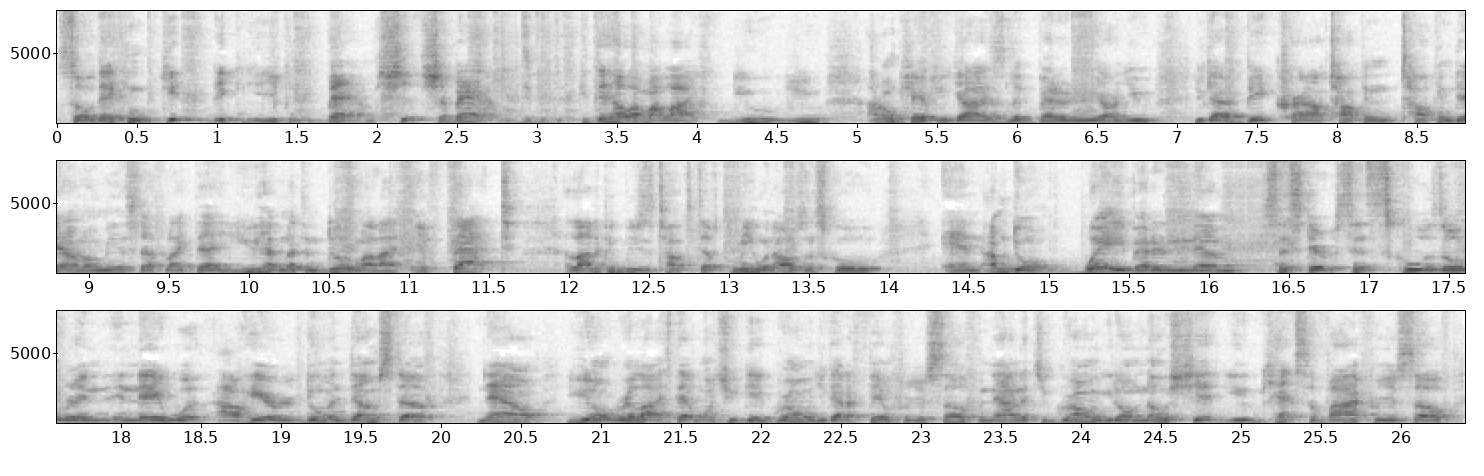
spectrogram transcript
So they can get, they can, you can, bam, sh shabam, get the hell out of my life. You, you, I don't care if you guys look better than me or you, you got a big crowd talking, talking down on me and stuff like that. You have nothing to do with my life. In fact, a lot of people used to talk stuff to me when I was in school and I'm doing way better than them since they're since school is over and, and they were out here doing dumb stuff. Now you don't realize that once you get grown, you got to fend for yourself. And now that you're grown, you don't know shit. You can't survive for yourself,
